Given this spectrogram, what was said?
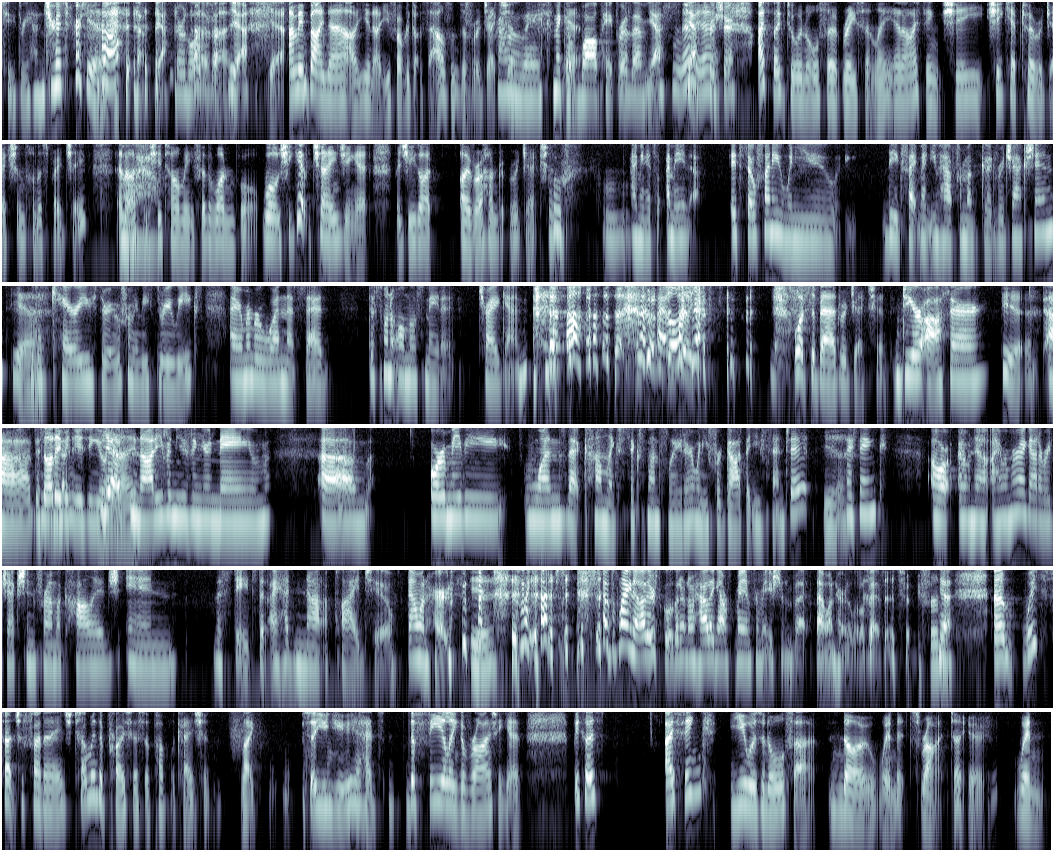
two, 300 or Yeah. so. So yeah, there was a lot of it. Yeah. Yeah. I mean, by now, you know, you've probably got thousands of rejections. Probably could make Yeah. a wallpaper of them. Yes. Yeah, for sure. I spoke to an author recently, and I think she she kept her rejections on a spreadsheet, and Oh, I think she told me for the one book. Well, she kept changing it, but she got over a hundred rejections. Mm. I mean, it's. I mean, it's so funny when you, the excitement you have from a good rejection, Yeah. will just carry you through for maybe three weeks. I remember one that said, "This one almost made it. Try again." That's a good rejection. What's a bad rejection? Dear author, Yeah. uh, this Not even using your yes, name. not even using your name, um, or maybe ones that come like six months later when you forgot that you sent it. Yeah. I think. Or oh no, I remember I got a rejection from a college in the states that I had not applied to. That one hurt. Yeah. I was applying to other schools. I don't know how they got my information, but that one hurt a little bit. That's very funny. Yeah. Um, with such a fun age, tell me the process of publication. Like, so you knew you had the feeling of writing it, because I think you as an author know when it's right, don't you? When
